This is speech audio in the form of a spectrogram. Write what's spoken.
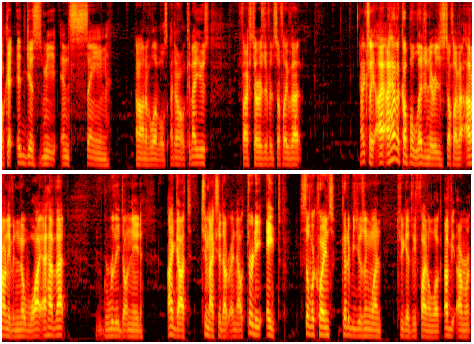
Okay, it gives me insane amount of levels. I don't know, can I use 5 stars, different stuff like that? Actually, I, I have a couple legendaries and stuff like that. I don't even know why I have that. Really don't need. I got to max it out right now. 38 silver coins. Gonna be using one to get the final look of the armor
